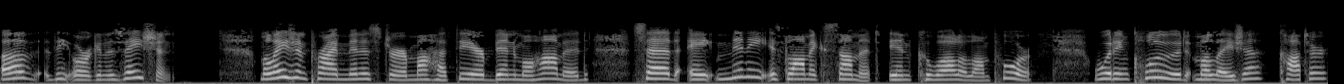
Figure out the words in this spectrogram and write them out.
of the organization. Malaysian Prime Minister Mahathir bin Mohamad said a mini Islamic summit in Kuala Lumpur would include Malaysia, Qatar,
